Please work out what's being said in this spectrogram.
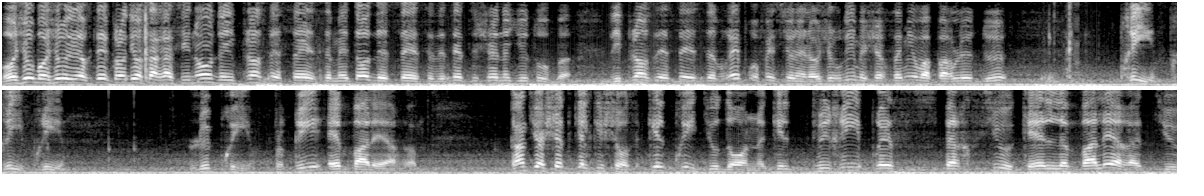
Bonjour, bonjour, le docteur Claudio Saracino de Hypnose DCS, méthode DCS de cette chaîne YouTube. L'hypnose DCS vrai professionnel. Aujourd'hui, mes chers amis, on va parler de prix, prix, prix. Le prix, prix et valeur. Quand tu achètes quelque chose, quel prix tu donnes, quel prix perçu, quelle valeur tu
